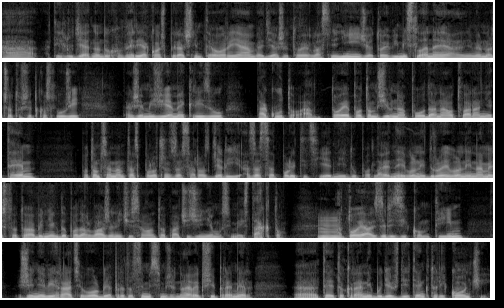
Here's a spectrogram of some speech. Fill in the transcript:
A, a tí ľudia jednoducho veria konšpiračným teóriám, vedia, že to je vlastne nič, že to je vymyslené a neviem, na čo to všetko slúži. Takže my žijeme krízu takúto. A to je potom živná pôda na otváranie tém, potom sa nám tá spoločnosť zasa rozdelí a zasa politici jedni idú podľa jednej vlny, druhej vlny, namiesto toho, aby niekto povedal vážený, či sa vám to páči, či nemusíme ísť takto. Mm. A to je aj s rizikom tým, že nevyhráte voľby a preto si myslím, že najlepší premiér e, tejto krajiny bude vždy ten, ktorý končí.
